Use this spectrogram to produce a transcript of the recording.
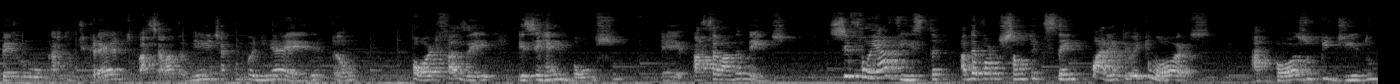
pelo cartão de crédito, parceladamente, a companhia aérea, então, pode fazer esse reembolso é, parceladamente. Se foi à vista, a devolução tem que ser em 48 horas após o pedido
